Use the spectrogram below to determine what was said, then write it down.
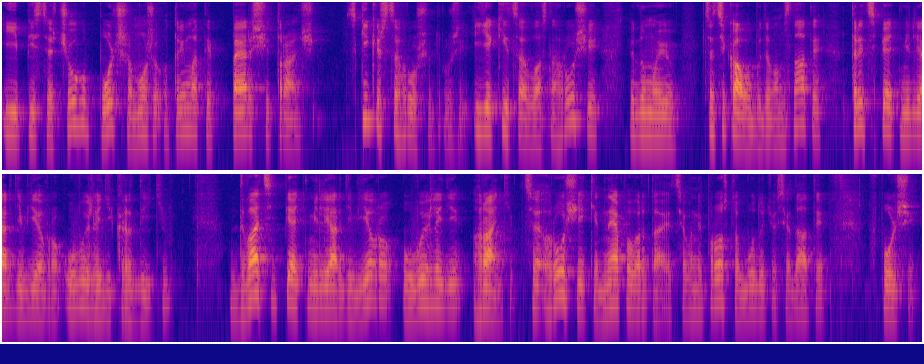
і після чого Польща може отримати перші транші. Скільки ж це грошей, друзі? І які це власне гроші? Я думаю, це цікаво буде вам знати. 35 мільярдів євро у вигляді кредитів. 25 мільярдів євро у вигляді грантів. Це гроші, які не повертаються, вони просто будуть осідати в Польщі.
